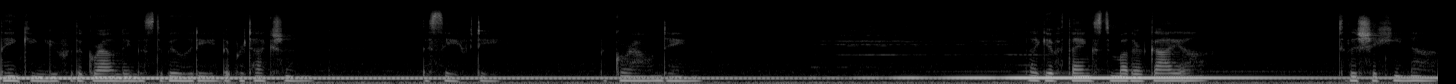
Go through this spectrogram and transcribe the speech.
Thanking you for the grounding, the stability, the protection, the safety, the grounding. I give thanks to Mother Gaia, to the Shekhinah,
